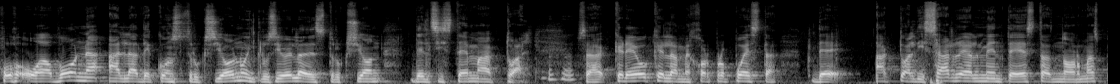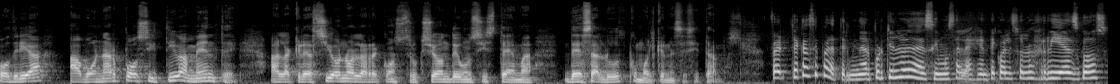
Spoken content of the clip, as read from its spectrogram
o, abona a la deconstrucción o inclusive la destrucción del sistema actual. O sea, creo que la mejor propuesta de actualizar realmente estas normas podría abonar positivamente a la creación o a la reconstrucción de un sistema de salud como el que necesitamos. Fer, ya casi para terminar, ¿por qué no le decimos a la gente cuáles son los riesgos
